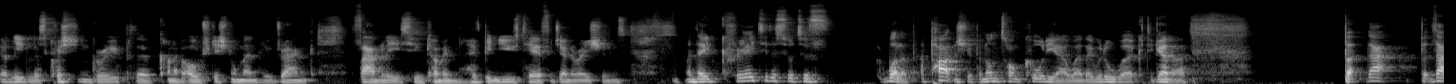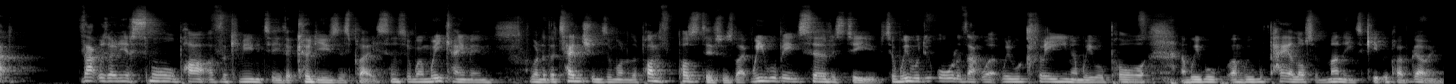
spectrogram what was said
a, leaderless Christian group, the kind of old traditional men who drank, families who come in have been used here for generations, and they created a sort of well a, a partnership, an entente cordiale where they would all work together. But that but that that was only a small part of the community that could use this place. And so when we came in, one of the tensions and one of the positives was like, we will be in service to you. So we will do all of that work. We will clean and we will pour and we will and we will pay a lot of money to keep the club going.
